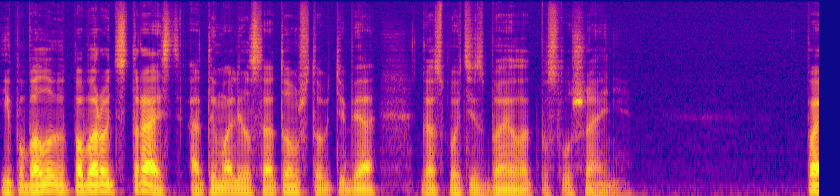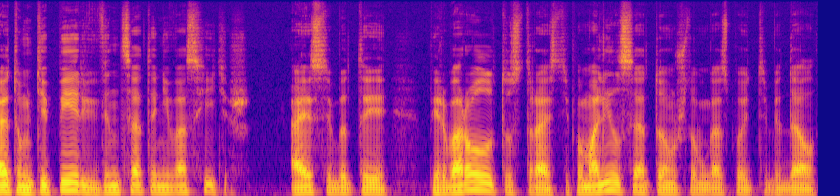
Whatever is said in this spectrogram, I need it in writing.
и побороть страсть, а ты молился о том, чтобы тебя Господь избавил от послушания. Поэтому теперь венца ты не восхитишь. А если бы ты переборол эту страсть и помолился о том, чтобы Господь тебе дал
